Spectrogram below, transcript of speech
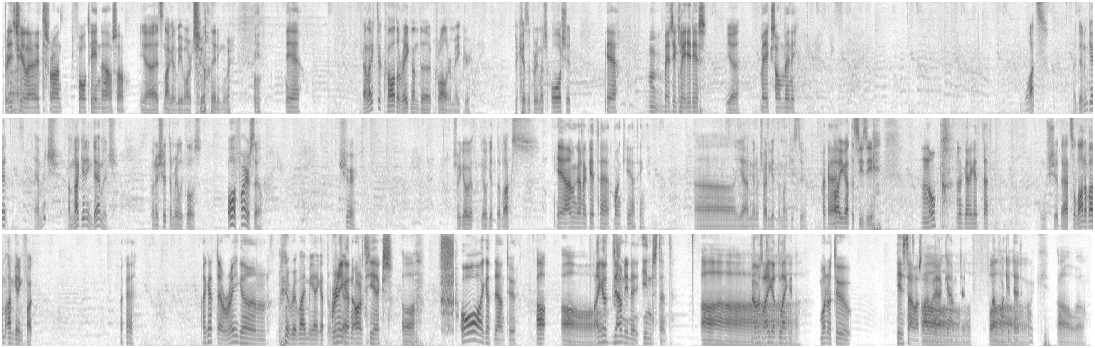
Pretty Uh, chill, uh, it's around 14 now, so... Yeah, it's not gonna be more chill anymore. Yeah. I like to call the ray gun the crawler maker because it pretty much. Oh shit. Yeah. Mm, basically it is. Yeah. Make so many. What? I didn't get damage? I'm not getting damage when I shoot them really close. Oh, a fire cell. Sure. Should we go go get the box? Yeah, I'm gonna get that monkey, I think. Uh, yeah, I'm gonna try to get the monkeys too. Okay. Oh, you got the CZ. Nope, not gonna get that. oh shit, that's a lot of them. I'm getting fucked. Okay. I got the ray gun. Remind me, I got the Ray gun. gun RTX. Oh, Oh, I got down too. oh, oh. I got down in an instant. Ah. I was- I got, like, One or two hits I was like, oh, I camped. Oh, fuck. I'm fucking dead. Oh well.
